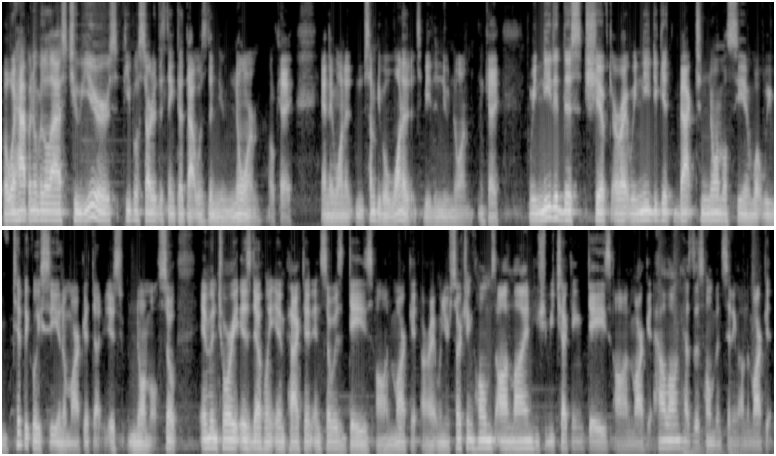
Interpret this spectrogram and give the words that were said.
But what happened over the last two years, people started to think that that was the new norm. Okay. And they wanted, some people wanted it to be the new norm. Okay. We needed this shift. All right. We need to get back to normalcy and what we typically see in a market that is normal. So inventory is definitely impacted and so is days on market. All right. When you're searching homes online, you should be checking days on market. How long has this home been sitting on the market?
